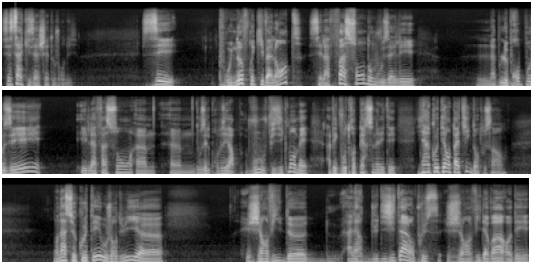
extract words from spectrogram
C'est ça qu'ils achètent aujourd'hui. C'est pour une offre équivalente, c'est la façon dont vous allez le proposer et la façon euh, euh, dont vous le proposer, alors vous physiquement, mais avec votre personnalité. Il y a un côté empathique dans tout ça. Hein. On a ce côté aujourd'hui. Euh, j'ai envie de, à l'ère du digital en plus, j'ai envie d'avoir des,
